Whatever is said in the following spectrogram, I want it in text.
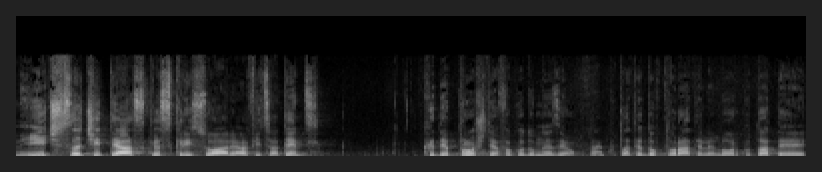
nici să citească scrisoarea, fiți atenți, cât de proști a făcut Dumnezeu. Da, cu toate doctoratele lor, cu toate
